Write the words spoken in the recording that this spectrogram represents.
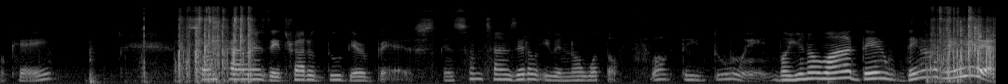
Okay? Some parents they try to do their best and sometimes they don't even know what the fuck they're doing. But you know what? They they are there.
